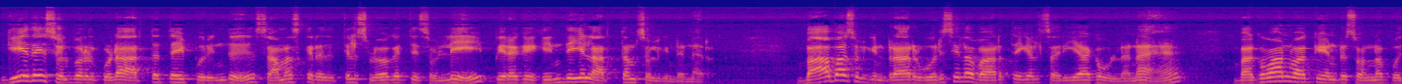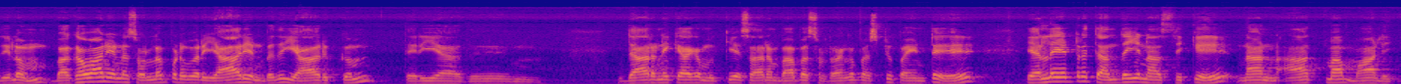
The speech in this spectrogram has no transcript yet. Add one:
கீதை சொல்பவர்கள் கூட அர்த்தத்தை புரிந்து சமஸ்கிருதத்தில் ஸ்லோகத்தை சொல்லி பிறகு ஹிந்தியில் அர்த்தம் சொல்கின்றனர். பாபா சொல்கின்றார் ஒரு சில வார்த்தைகள் சரியாக உள்ளன. பகவான் வாக்கு என்று சொன்ன போதிலும் பகவான் என சொல்லப்படுவர் யார் என்பது யாருக்கும் தெரியாது. தாரணைக்காக முக்கிய சாரம் பாபா சொல்கிறாங்க ஃபஸ்ட்டு பாயிண்ட்டு எல்லையற்ற தந்தையின் ஆசிக்கு நான் ஆத்மா மாலிக்.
